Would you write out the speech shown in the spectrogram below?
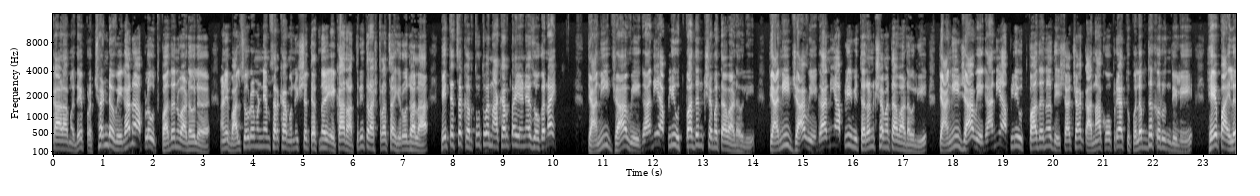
काळामध्ये प्रचंड वेगानं आपलं उत्पादन वाढवलं आणि बालसुब्रमण्यम सारखा मनुष्य त्यातनं एका रात्रीत राष्ट्राचा हिरो झाला हे त्याचं कर्तृत्व नाकारता येण्याजोगं नाही. त्यांनी ज्या वेगाने आपली उत्पादन क्षमता वाढवली त्यांनी ज्या वेगाने आपली वितरण क्षमता वाढवली त्यांनी ज्या वेगाने आपली उत्पादनं देशाच्या कानाकोपऱ्यात उपलब्ध करून दिली हे पाहिलं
